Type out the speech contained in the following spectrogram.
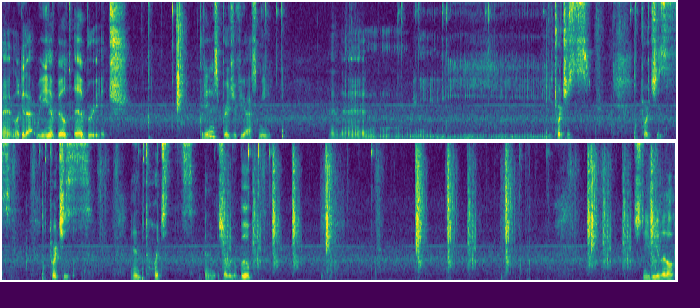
And look at that. We have built a bridge. Pretty nice bridge if you ask me. And then we need torches. Torches. Torches. And torches. And then with the shovel go boop. Just need to be a little.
